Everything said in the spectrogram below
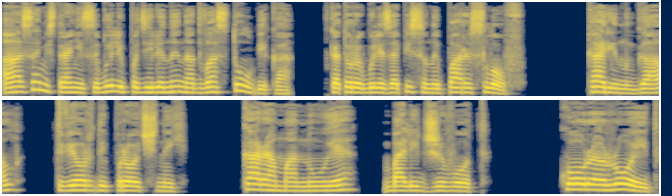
а сами страницы были поделены на два столбика, в которых были записаны пары слов. Карингал, твердый, прочный, Карамануэ, болит живот, Коророид,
